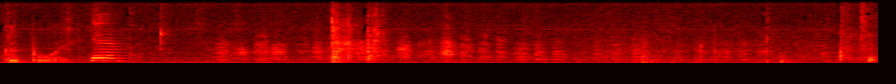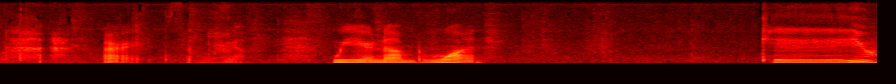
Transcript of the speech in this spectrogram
Good boy. Yeah. So yeah. We are number one. KU.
